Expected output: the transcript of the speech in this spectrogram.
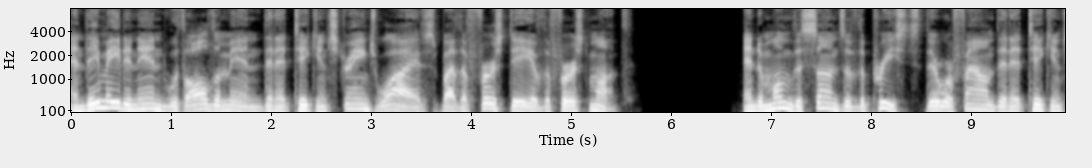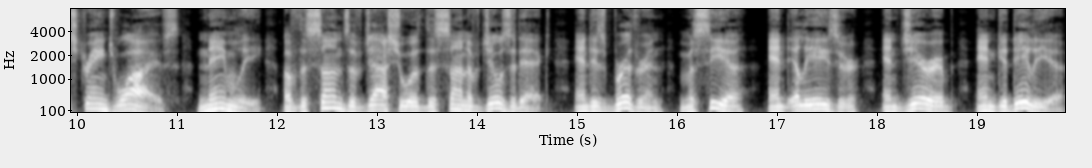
And they made an end with all the men that had taken strange wives by the first day of the first month. And among the sons of the priests there were found that had taken strange wives, namely, of the sons of Joshua the son of Jozadak, and his brethren, Maaseiah, and Eleazar, and Jarib, and Gedaliah,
